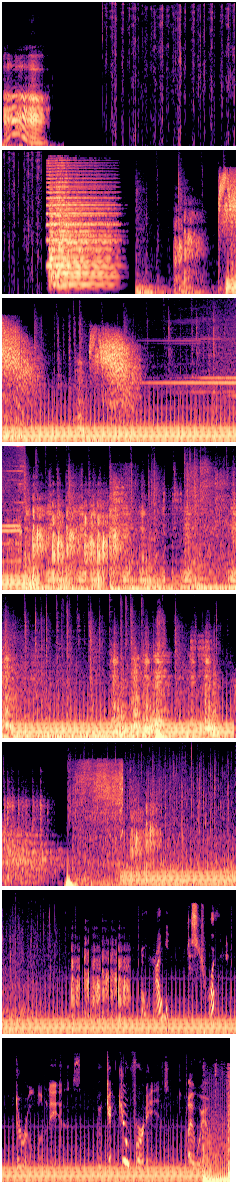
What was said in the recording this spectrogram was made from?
Ah. No! Destroy the robot is. Get you for this. I will.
